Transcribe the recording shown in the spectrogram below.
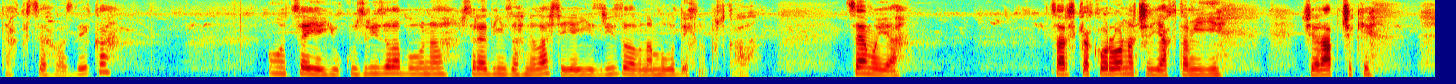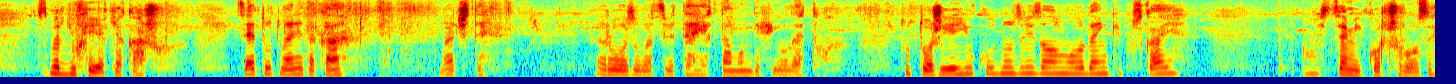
Так, це гвоздика. Оце я юку зрізала, бо вона всередині загнилася, я її зрізала, вона молодих напускала. Це моя царська корона, чи як там її, чи рабчики, смердюхи, як я кажу. Це тут в мене така, бачите, розова цвіте, як там он де фіолетова. Тут теж я юку одну зрізала, молоденький пускає. Ось це мій корч рози.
